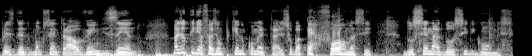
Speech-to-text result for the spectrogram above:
presidente do Banco Central vem dizendo. Mas eu queria fazer um pequeno comentário sobre a performance do senador Cid Gomes.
